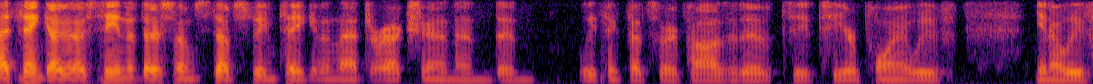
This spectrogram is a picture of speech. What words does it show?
I think I've, I've seen that there's some steps being taken in that direction, and, and we think that's very positive. To to your point, we've you know we've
